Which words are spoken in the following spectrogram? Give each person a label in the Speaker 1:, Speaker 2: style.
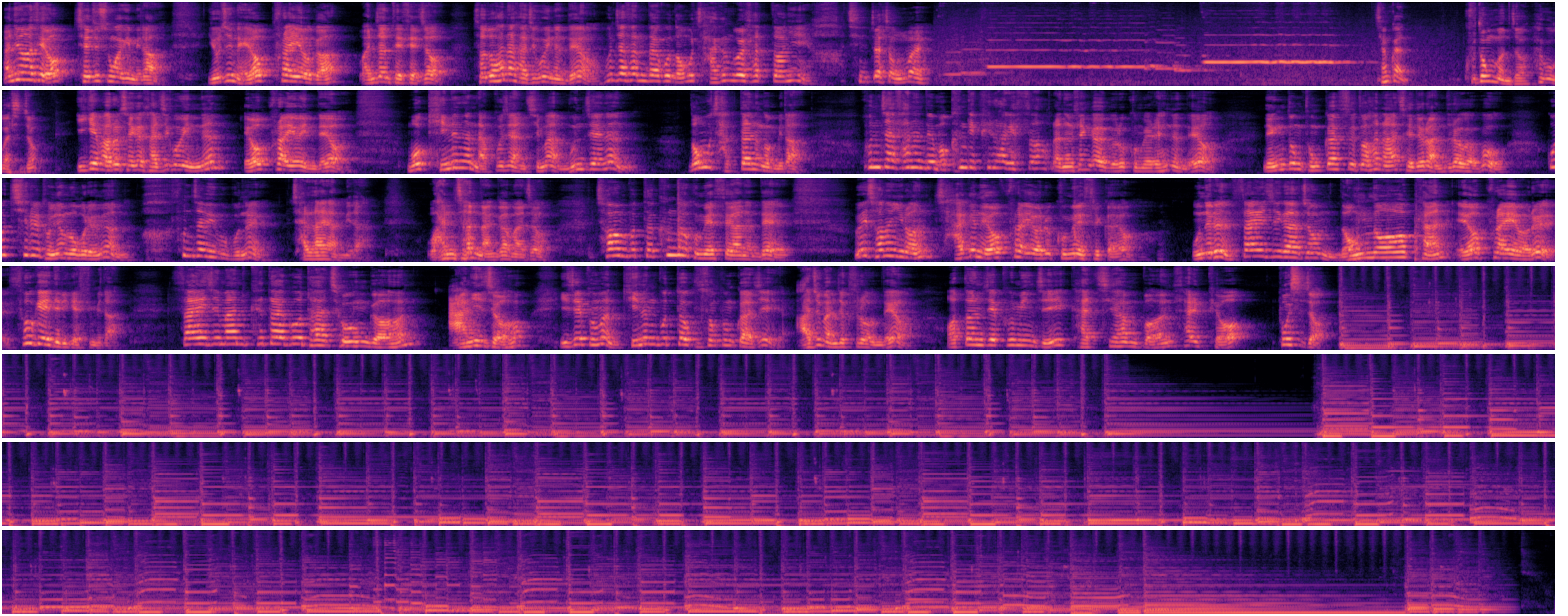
Speaker 1: 안녕하세요. 제주총학입니다. 요즘 에어프라이어가 완전 대세죠? 저도 하나 가지고 있는데요. 혼자 산다고 너무 작은 걸 샀더니 하, 진짜 정말. 잠깐 구독 먼저 하고 가시죠. 이게 바로 제가 가지고 있는 에어프라이어인데요. 뭐 기능은 나쁘지 않지만 문제는 너무 작다는 겁니다. 혼자 사는데 뭐 큰 게 필요하겠어? 라는 생각으로 구매를 했는데요 냉동 돈가스도 하나 제대로 안 들어가고 꼬치를 돌려 먹으려면 손잡이 부분을 잘라야 합니다. 완전 난감하죠? 처음부터 큰 걸 구매했어야 하는데 왜 저는 이런 작은 에어프라이어를 구매했을까요? 오늘은 사이즈가 좀 넉넉한 에어프라이어를 소개해 드리겠습니다. 사이즈만 크다고 다 좋은 건 아니죠. 이 제품은 기능부터 구성품까지 아주 만족스러운데요 어떤 제품인지 같이 한번 살펴보시죠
